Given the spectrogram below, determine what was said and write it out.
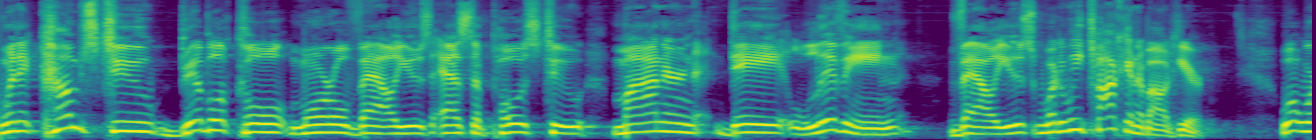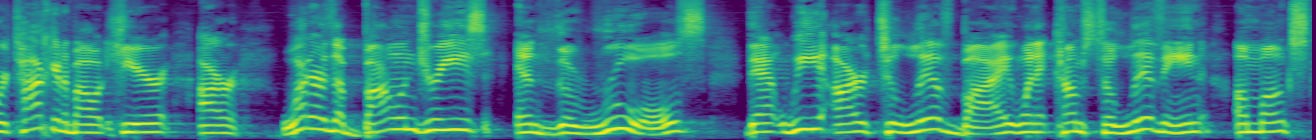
when it comes to biblical moral values as opposed to modern day living values, what are we talking about here? What we're talking about here are what are the boundaries and the rules that we are to live by when it comes to living amongst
